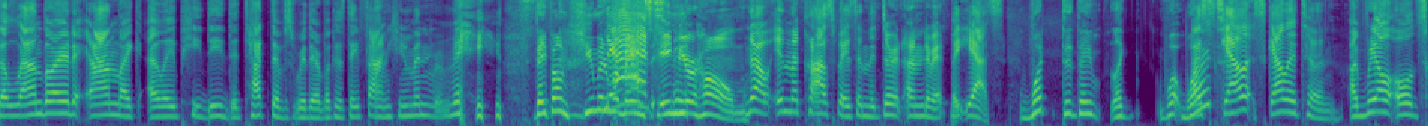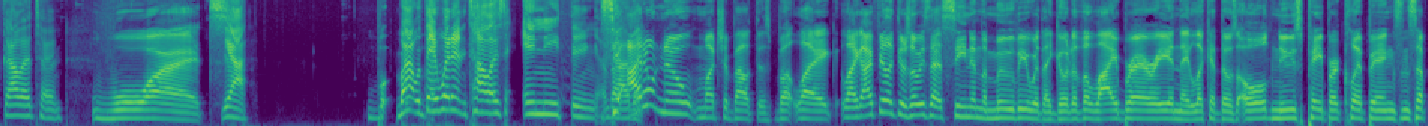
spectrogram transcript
the landlord and like LAPD detectives were there because they found human remains. They found human Yes! remains in your home. no, in the crawl space, in the dirt under it. But yes, What did they like? What? a What? skele- skeleton, a real old skeleton. what? Yeah. But- they wouldn't tell us anything about See, it. I don't know much about this, but like, like I feel like there's always that scene in the movie where they go to the library and they look at those old newspaper clippings and stuff.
